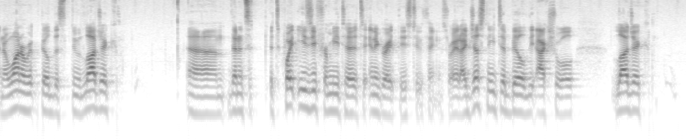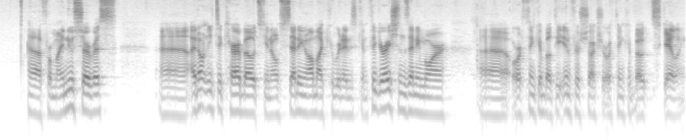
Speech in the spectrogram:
and I want to build this new logic, um, then it's, it's quite easy for me to, to integrate these two things, right? I just need to build the actual logic uh, for my new service. Uh, I don't need to care about you know, setting all my Kubernetes configurations anymore uh, or think about the infrastructure or think about scaling.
